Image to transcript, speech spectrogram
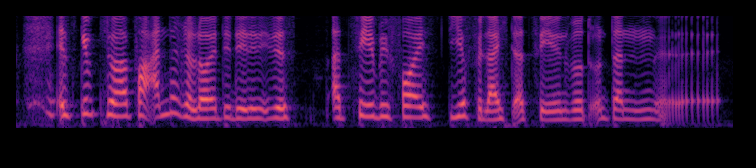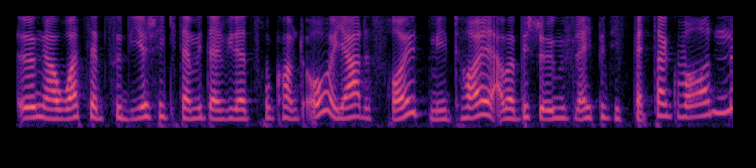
Es gibt nur ein paar andere Leute, denen das erzähl, bevor ich es dir vielleicht erzählen wird und dann äh, irgendein WhatsApp zu dir schickt, damit dann wieder zurückkommt, oh ja, das freut mich, toll, aber bist du irgendwie vielleicht ein bisschen fetter geworden?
